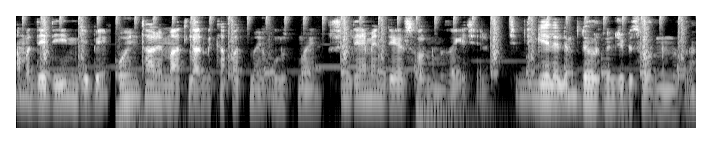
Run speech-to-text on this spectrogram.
Ama dediğim gibi oyun talimatlarını kapatmayı unutmayın. Şimdi hemen diğer sorunumuza geçelim. Şimdi gelelim dördüncü bir sorunumuza.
